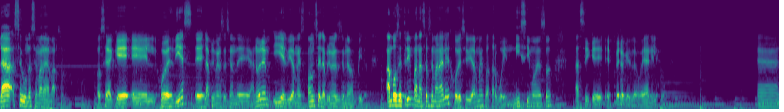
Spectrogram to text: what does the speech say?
la segunda semana de marzo. O sea que el jueves 10 es la primera sesión de Anurem y el viernes 11 es la primera sesión de Vampiro. Ambos streams van a ser semanales, jueves y viernes, va a estar buenísimo eso. Así que espero que lo vean y les guste. Eh,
